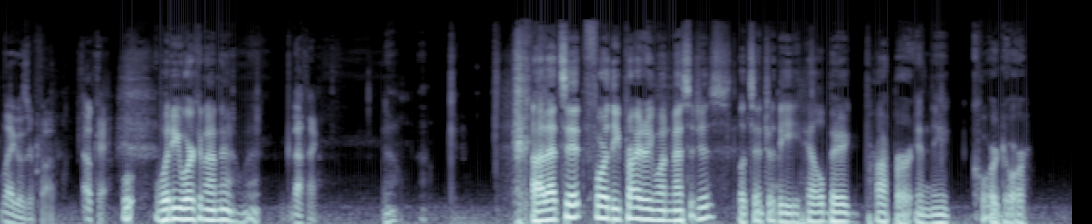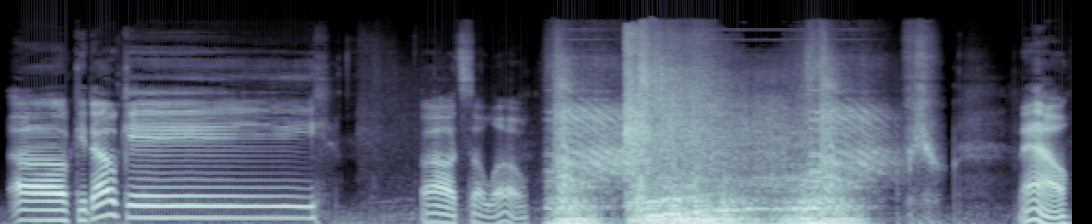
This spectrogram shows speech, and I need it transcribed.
Legos are fun. Okay, Wh- what are you working on now? Matt? nothing. No. Okay. Uh, that's it for the Priority One messages. Let's enter the Hellbig proper in the corridor. Okie dokie. Oh, it's so low. Now,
